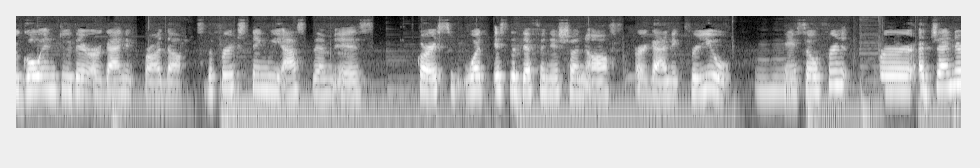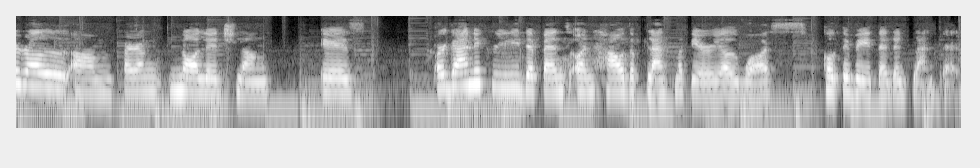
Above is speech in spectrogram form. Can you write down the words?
to go into their organic products, the first thing we ask them is, of course, what is the definition of organic for you? Mhm. Okay, so for for a general um, parang knowledge lang is organic really depends on how the plant material was cultivated and planted.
